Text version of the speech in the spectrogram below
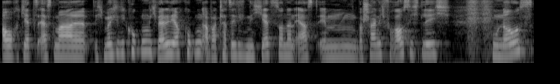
auch jetzt erstmal, ich möchte die gucken, ich werde die auch gucken, aber tatsächlich nicht jetzt, sondern erst im, wahrscheinlich voraussichtlich, who knows,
